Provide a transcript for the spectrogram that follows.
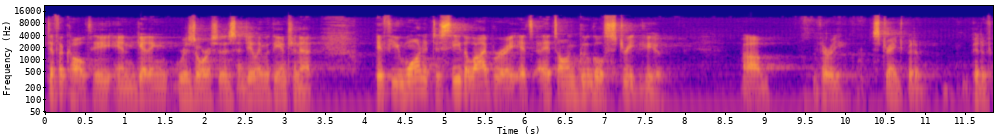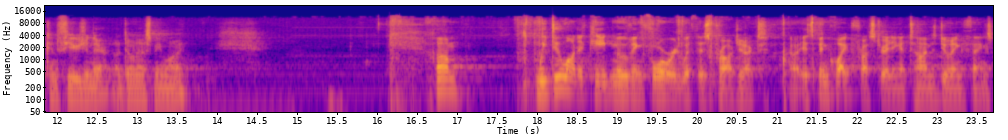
difficulty in getting resources and dealing with the internet, if you wanted to see the library, it's, it's on Google Street View. Um, very strange bit of, bit of confusion there. Uh, don't ask me why. Um, we do want to keep moving forward with this project. Uh, it's been quite frustrating at times doing things,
